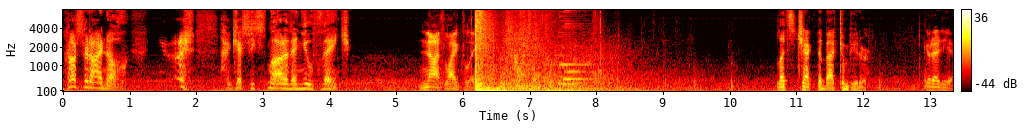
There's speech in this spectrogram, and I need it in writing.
How should I know? I guess she's smarter than you think. Not likely. Let's check the Bat computer. Good idea.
